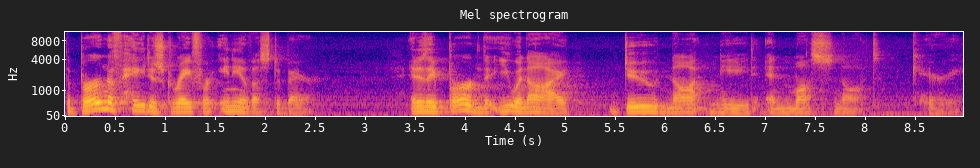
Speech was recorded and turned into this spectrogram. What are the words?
The burden of hate is great for any of us to bear. It is a burden that you and I do not need and must not carry.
